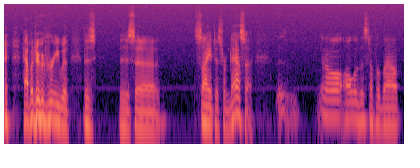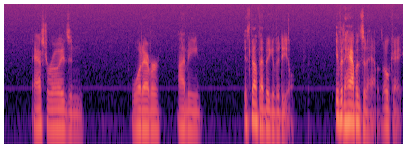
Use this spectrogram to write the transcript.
happen to agree with this this uh, scientist from NASA. You know, all of this stuff about asteroids and whatever. I mean, it's not that big of a deal. If it happens, it happens. Okay.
